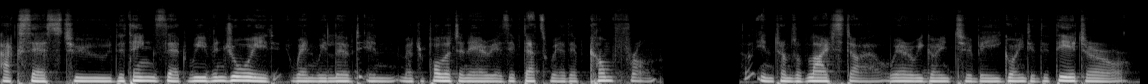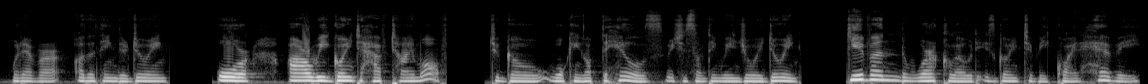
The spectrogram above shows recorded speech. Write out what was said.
access to the things that we've enjoyed when we lived in metropolitan areas, if that's where they've come from, in terms of lifestyle. Where are we going to be going to the theater or whatever other thing they're doing? Or are we going to have time off to go walking up the hills, which is something we enjoy doing? Given the workload is going to be quite heavy,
